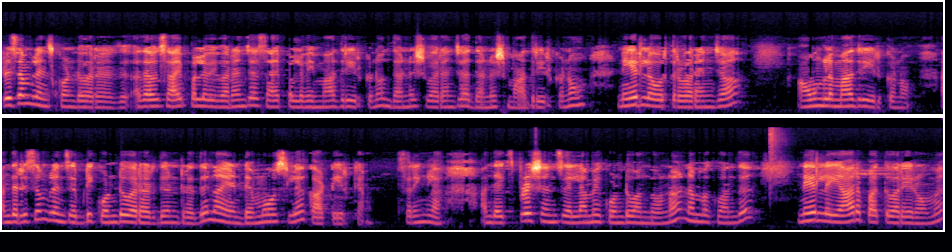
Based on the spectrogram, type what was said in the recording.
ரிசம்பிளன்ஸ் கொண்டு வர்றது. அதாவது சாய் பல்லவி வரைஞ்சா சாய் பல்லவி மாதிரி இருக்கணும் தனுஷ் வரைஞ்சா தனுஷ் மாதிரி இருக்கணும் நேரில் ஒருத்தர் வரைஞ்சா அவங்கள மாதிரி இருக்கணும். அந்த ரிசம்பிளன்ஸ் எப்படி கொண்டு வர்றதுன்றது நான் என் டெமோஸில் காட்டியிருக்கேன். சரிங்களா? அந்த எக்ஸ்ப்ரெஷன்ஸ் எல்லாமே கொண்டு வந்தோம்னா நமக்கு வந்து நேரில் யாரை பார்த்து வரைகிறோமோ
